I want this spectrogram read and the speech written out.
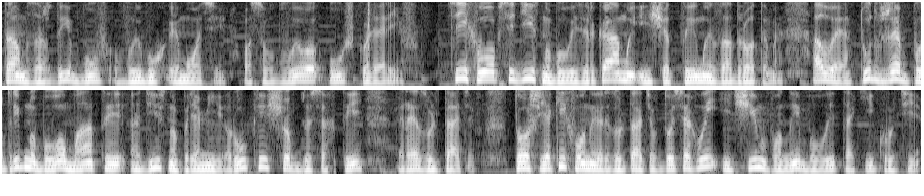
там завжди був вибух емоцій, особливо у школярів. Ці хлопці дійсно були зірками і ще тими задротами, але тут вже потрібно було мати е, дійсно прямі руки, щоб досягти результатів. Тож яких вони результатів досягли і чим вони були такі круті?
